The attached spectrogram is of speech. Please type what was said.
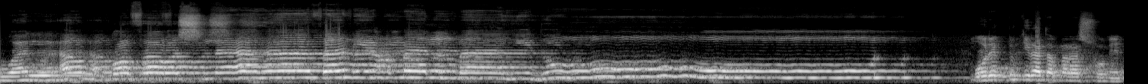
والأرض فرشناها فنعم الماهدون ওর একটু কিরাত আপনারা শোনেন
